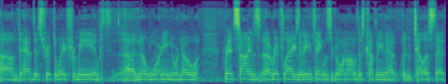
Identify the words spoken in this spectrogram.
um, to have this ripped away from me with uh, no warning or no red signs, uh, red flags that anything was going on with this company that would tell us that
